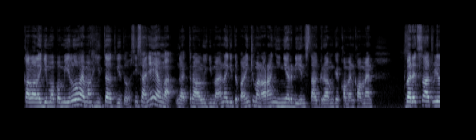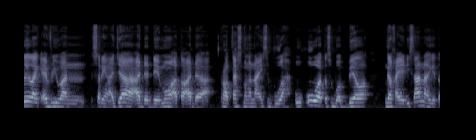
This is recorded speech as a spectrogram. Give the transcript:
kalau lagi mau pemilu emang heated gitu. Sisanya ya nggak nggak terlalu gimana gitu. Paling cuma orang nyinyir di Instagram kayak komen-komen. But it's not really like everyone sering aja ada demo atau ada protes mengenai sebuah UU atau sebuah bill nggak kayak di sana gitu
